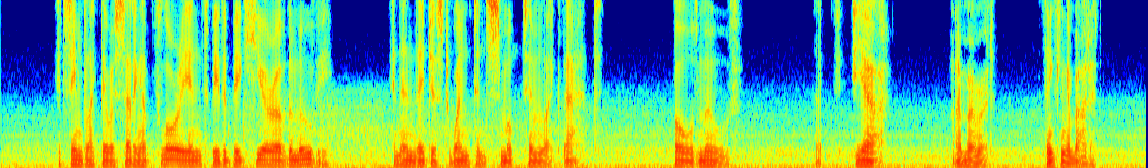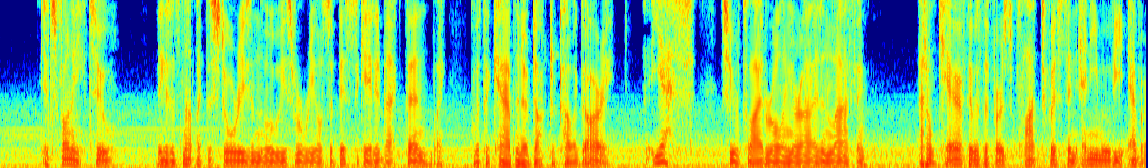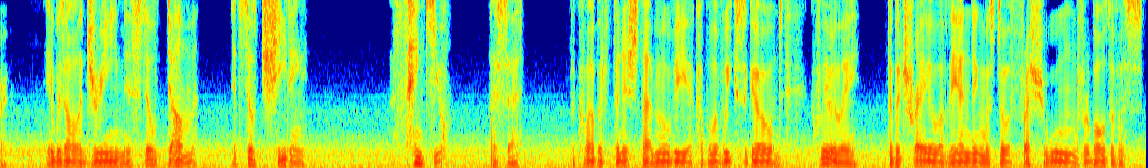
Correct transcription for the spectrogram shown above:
It seemed like they were setting up Florian to be the big hero of the movie, and then they just went and smoked him like that. Bold move. Uh, yeah, I murmured, thinking about it. It's funny, too, because it's not like the stories in the movies were real sophisticated back then, like with the cabinet of Dr. Caligari. Yes, she replied, rolling her eyes and laughing. I don't care if it was the first plot twist in any movie ever. It was all a dream, is still dumb. It's still cheating. Thank you, I said. The club had finished that movie a couple of weeks ago, and clearly, the betrayal of the ending was still a fresh wound for both of us.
